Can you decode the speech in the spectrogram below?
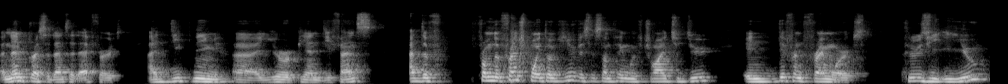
an unprecedented effort at deepening uh, European defense. At the, from the French point of view, this is something we've tried to do in different frameworks through the EU,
